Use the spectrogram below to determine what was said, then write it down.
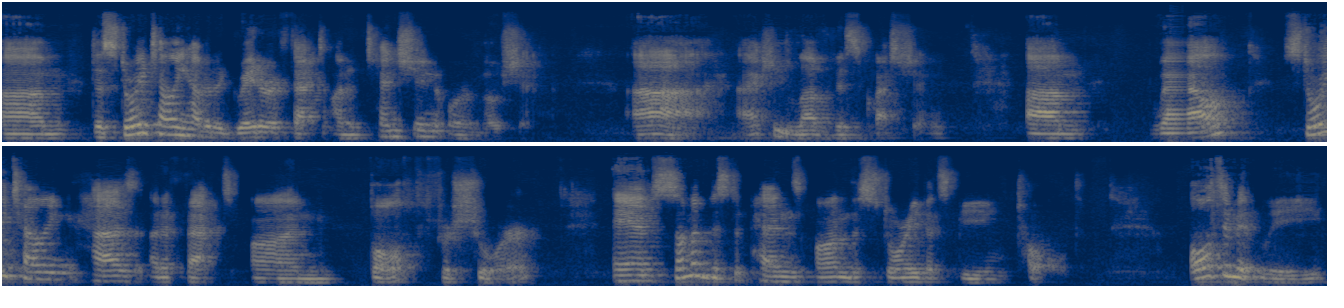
um, does storytelling have a greater effect on attention or emotion? Ah, I actually love this question. Um, well, storytelling has an effect on both for sure, and some of this depends on the story that's being told. Ultimately,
